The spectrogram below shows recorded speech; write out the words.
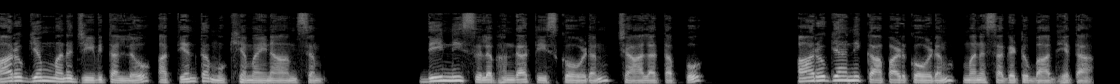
ఆరోగ్యం మన జీవితంలో అత్యంత ముఖ్యమైన అంశం. దీన్ని సులభంగా తీసుకోవడం చాలా తప్పు. ఆరోగ్యాన్ని కాపాడుకోవడం మన సగటు బాధ్యత.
